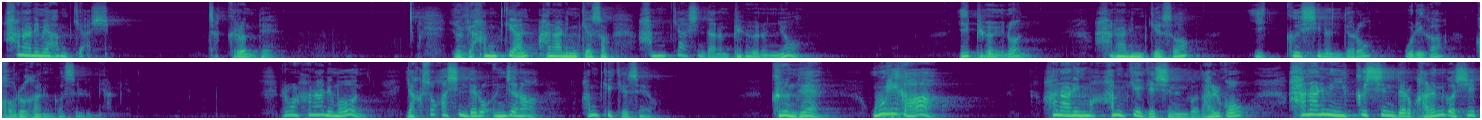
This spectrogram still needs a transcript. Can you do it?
하나님의 함께 하심. 자, 그런데 여기 함께 한 하나님께서 함께 하신다는 표현은요. 이 표현은 하나님께서 이끄시는 대로 우리가 걸어가는 것을 의미합니다. 여러분, 하나님은 약속하신 대로 언제나 함께 계세요. 그런데 우리가 하나님 함께 계시는 것 알고 하나님이 이끄신 대로 가는 것이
